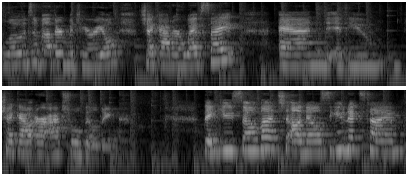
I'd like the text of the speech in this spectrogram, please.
loads of other material. Check out our website, and if you check out our actual building. Thank you so much, and I'll see you next time.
